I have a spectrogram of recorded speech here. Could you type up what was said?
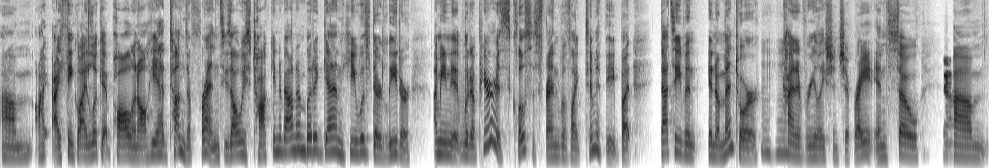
um, I, I think I look at Paul and all he had tons of friends. He's always talking about him, but again, he was their leader. I mean, it would appear his closest friend was like Timothy, but that's even in a mentor Mhm. kind of relationship, right? And so Yeah. um,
